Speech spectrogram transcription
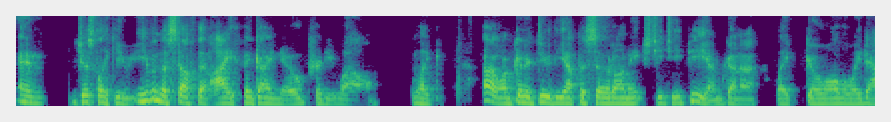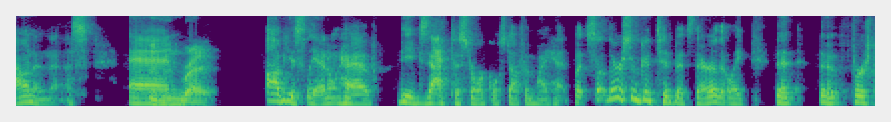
And just like you, even the stuff that I think I know pretty well, like, oh, I'm going to do the episode on HTTP. I'm going to like go all the way down in this. And Mhm, right. obviously, I don't have the exact historical stuff in my head, but so there are some good tidbits there that like that the first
